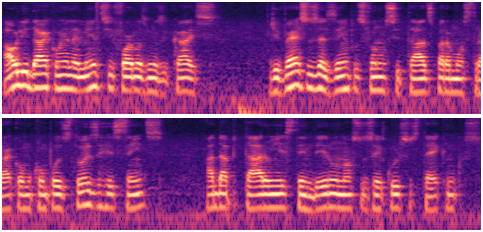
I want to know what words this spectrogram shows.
Ao lidar com elementos e formas musicais, diversos exemplos foram citados para mostrar como compositores recentes adaptaram e estenderam nossos recursos técnicos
